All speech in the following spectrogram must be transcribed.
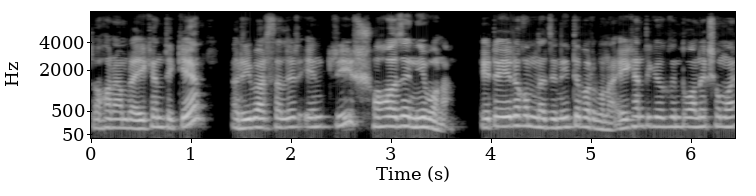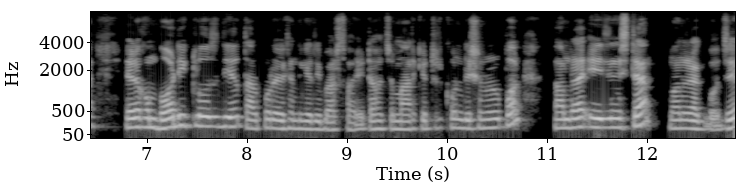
তখন আমরা এখান থেকে রিভার্সালের এন্ট্রি সহজে নিব না। এটা এরকম না যে নিতে পারব না। এখান থেকেও কিন্তু অনেক সময় এরকম বডি ক্লোজ দিয়ে তারপরে এখান থেকে রিভার্স হয়। এটা হচ্ছে মার্কেটের কন্ডিশনের উপর। আমরা এই জিনিসটা মনে রাখব যে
